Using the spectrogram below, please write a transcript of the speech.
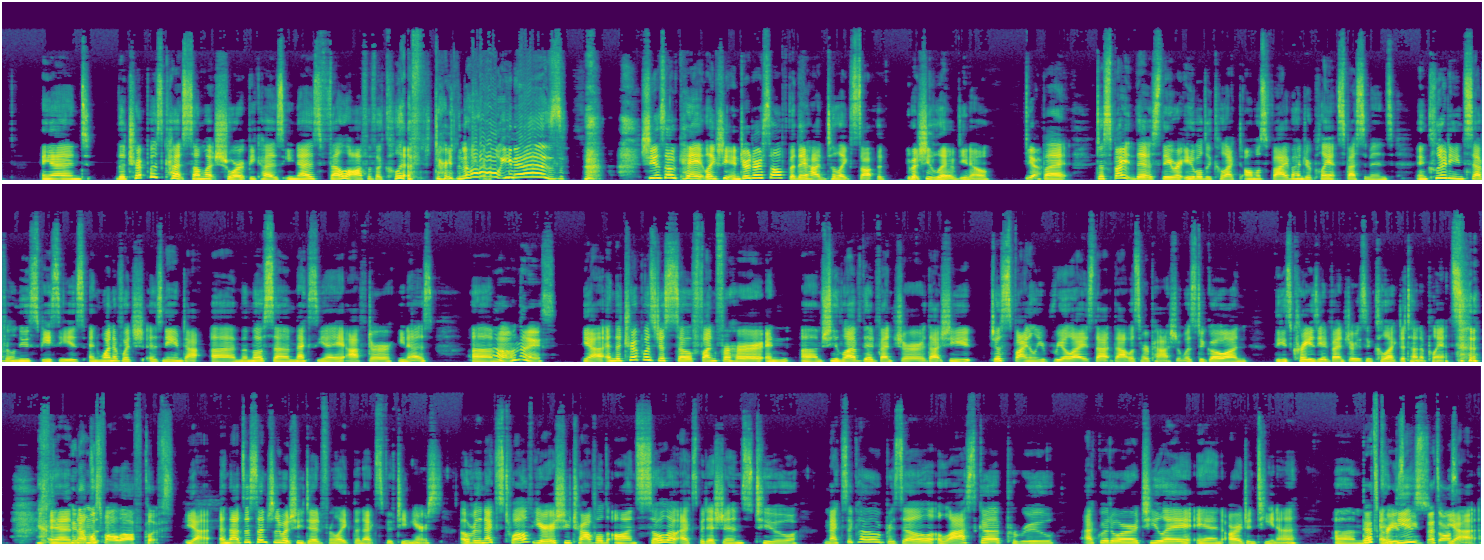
And the trip was cut somewhat short because Ynes fell off of a cliff during the No, trip. Ynes. She is okay. Like, she injured herself, but they had to, like, stop the. But she lived, you know. Yeah. But despite this, they were able to collect almost 500 plant specimens, including several new species, and one of which is named uh, Mimosa mexiae after Ynes. Um, oh, nice. yeah, and the trip was just so fun for her, and um, she loved the adventure that she just finally realized that that was her passion was to go on these crazy adventures and collect a ton of plants. and and almost fall off cliffs. yeah, and that's essentially what she did for like the next 15 years. Over the next 12 years, she traveled on solo expeditions to Mexico, Brazil, Alaska, Peru, Ecuador, Chile, and Argentina. Um, That's crazy. these- That's awesome. yeah.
